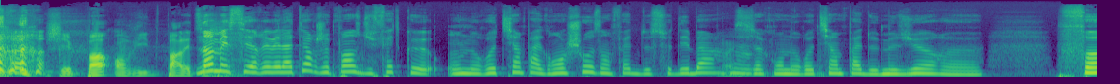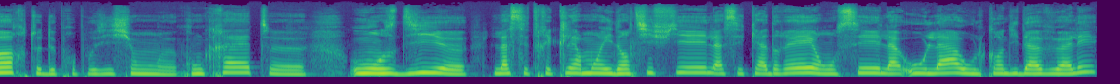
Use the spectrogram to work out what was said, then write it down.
J'ai pas envie de parler de ça. Non, mais c'est révélateur, je pense, du fait qu'on ne retient pas grand-chose en fait de ce débat. C'est-à-dire qu'on ne retient pas de mesures. Euh, fortes, de propositions concrètes, où on se dit là c'est très clairement identifié, là c'est cadré, on sait là où là où le candidat veut aller.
